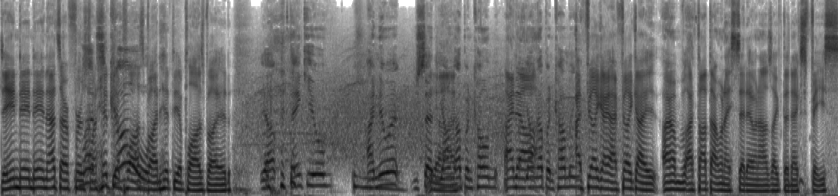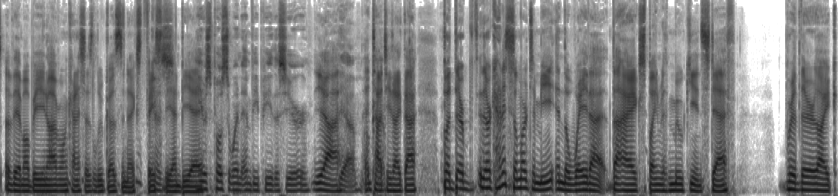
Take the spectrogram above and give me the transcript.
Dan, Dan, Dan. That's our first one. Let's Hit the applause button. Hit the applause button. Yep. Thank you. I knew it. You said Yeah. young up and coming. I know. Young up and coming. I feel like I, I feel like I, I, um, I thought that when I said it when I was like the next face of the MLB. You know, everyone kind of says Luka's the next face of the NBA. He was supposed to win MVP this year. yeah, Yeah, and okay. Tatis like that. But they're they're kind of similar to me in the way that that I explained with Mookie and Steph, where they're like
